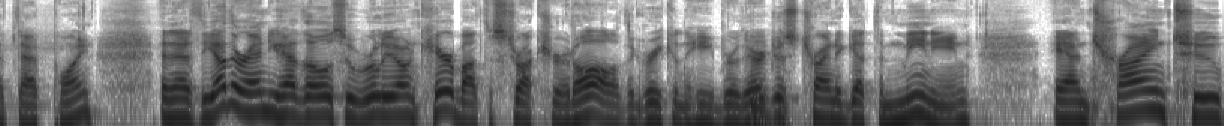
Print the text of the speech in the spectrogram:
at that point. And then at the other end, you have those who really don't care about the structure at all of the Greek and the Hebrew. They're Mm-hmm. just trying to get the meaning and trying to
